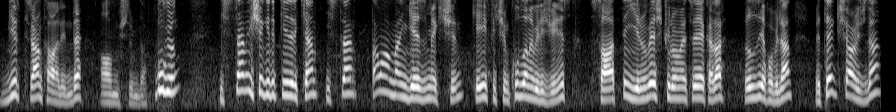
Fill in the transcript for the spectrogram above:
bir trend halinde almış durumda. Bugün ister işe gidip gelirken ister tamamen gezmek için, keyif için kullanabileceğiniz saatte 25 kilometreye kadar hız yapabilen ve tek şarjda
